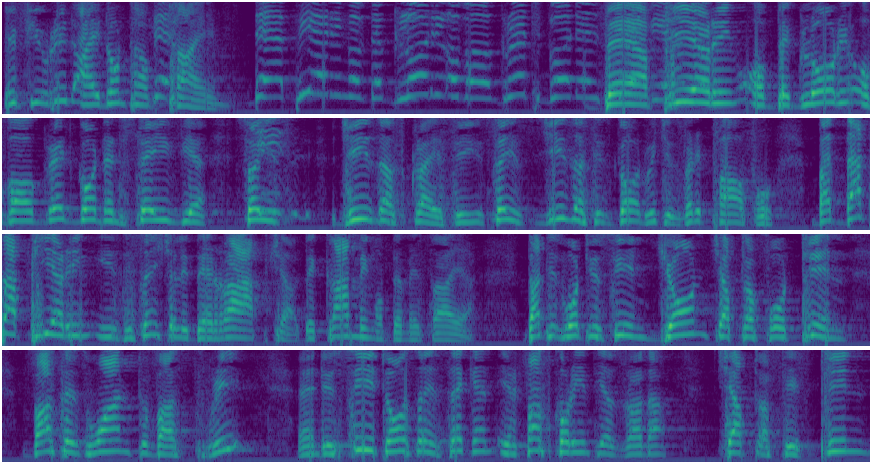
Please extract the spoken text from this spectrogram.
If you read, I don't have the, time. the appearing of the glory of our great God and The Savior. appearing of the glory of our great God and Savior. So he's Jesus Christ. He says Jesus is God, which is very powerful. But that appearing is essentially the rapture, the coming of the Messiah. That is what you see in John chapter 14, verses 1 to verse 3. And you see it also in second, in First Corinthians rather, chapter 15,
